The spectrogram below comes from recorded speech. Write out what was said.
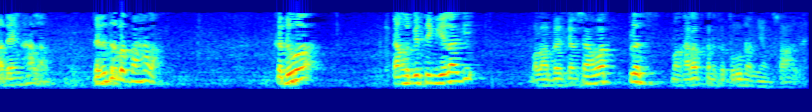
pada yang halal. Dan itu berpahala. Kedua, yang lebih tinggi lagi, melampiaskan syahwat plus mengharapkan keturunan yang saleh.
